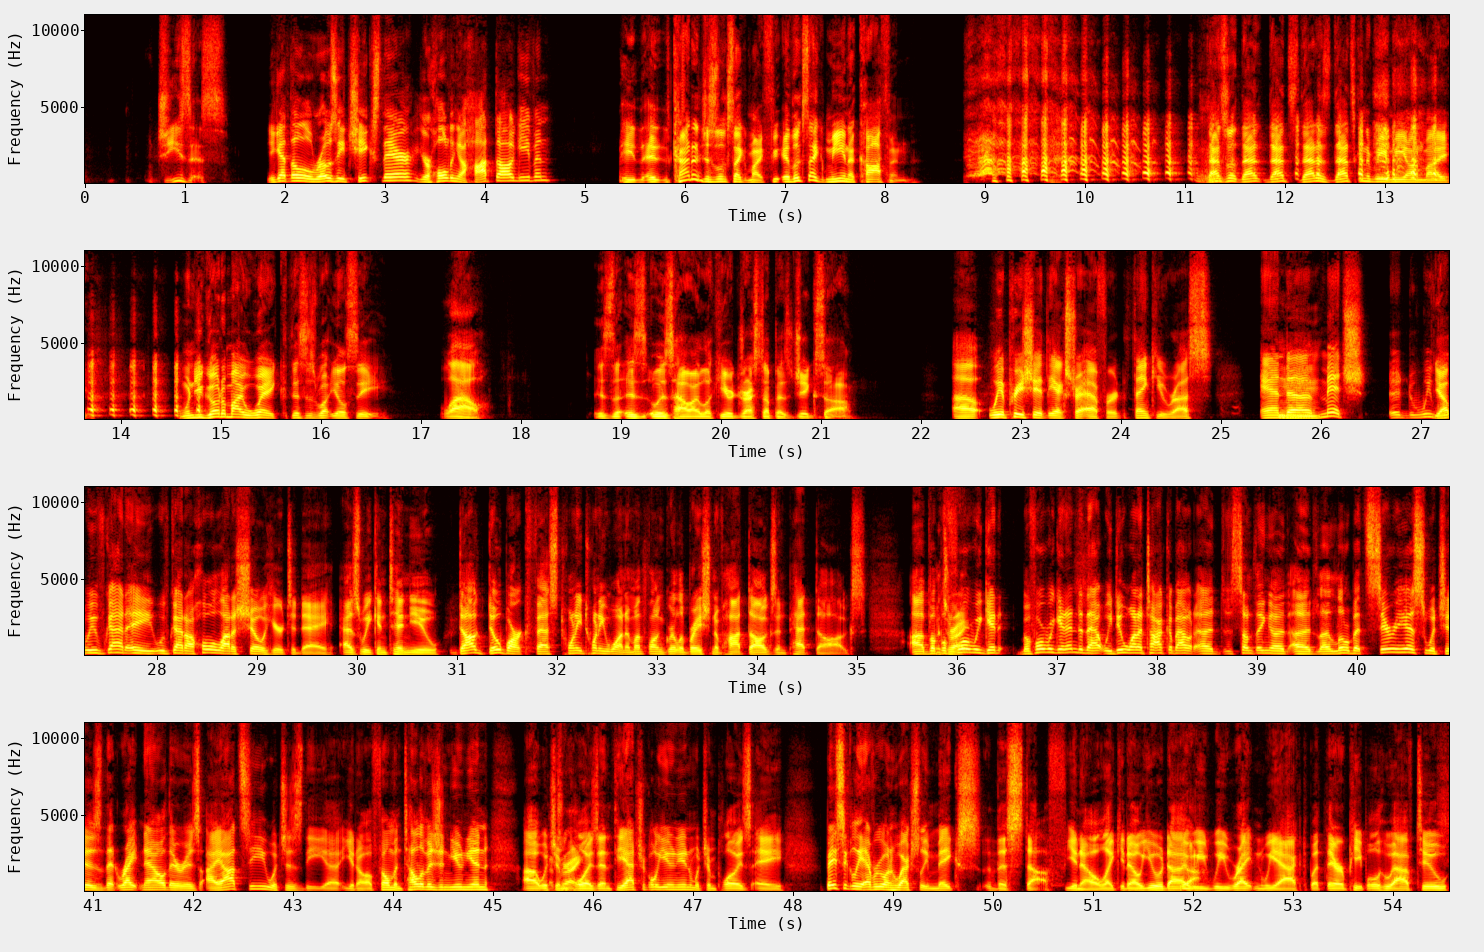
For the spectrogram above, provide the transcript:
Jesus. You got the little rosy cheeks there. You're holding a hot dog, even. He it kind of just looks like my it looks like me in a coffin. That's what that that's that is that's going to be me on my when you go to my wake, this is what you'll see. wow. Is the is is how I look here dressed up as Jigsaw. Uh, we appreciate the extra effort. Thank you, Russ. And uh, Mhm. Mitch, uh, we've Yep. we've got a we've got a whole lot of show here today as we continue Dog Doughbark Fest 2021, a month long grillabration of hot dogs and pet dogs. Uh, but That's before right. we get before we get into that, we do want to talk about uh, something a, a, a little bit serious, which is that right now there is IATSE, which is the uh, you know a film and television union, uh, which That's right. employs and theatrical union, which employs a basically everyone who actually makes this stuff. You know, like you know you and I, Yeah. we we write and we act, but there are people who have to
